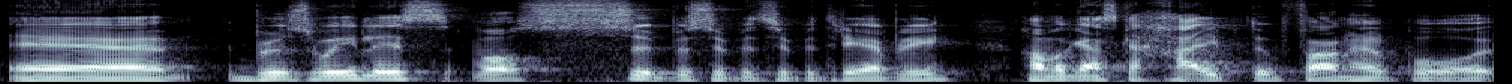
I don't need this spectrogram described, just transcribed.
Eh, Bruce Willis var super, super, super trevlig. Han var ganska hyped upp för han höll på att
